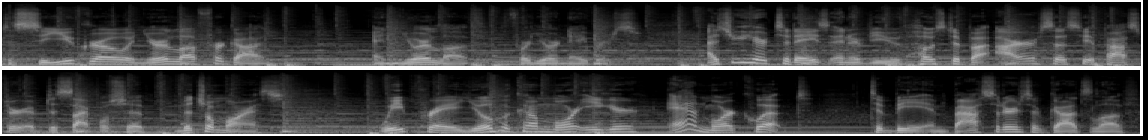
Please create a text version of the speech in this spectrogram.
to see you grow in your love for God and your love for your neighbors. As you hear today's interview, hosted by our Associate Pastor of Discipleship, Mitchell Morris, we pray you'll become more eager and more equipped to be ambassadors of God's love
